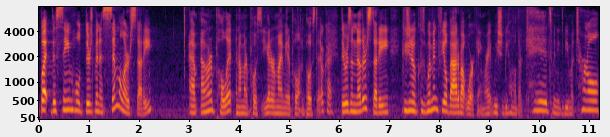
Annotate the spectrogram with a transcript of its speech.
but the same whole. There's been a similar study. Um, I'm going to pull it and I'm going to post it. You got to remind me to pull it and post it. Okay. There was another study because you know because women feel bad about working, right? We should be home with our kids. We need to be maternal.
